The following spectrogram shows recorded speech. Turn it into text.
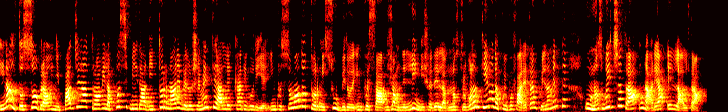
In alto sopra ogni pagina trovi la possibilità di tornare velocemente alle categorie. In questo modo torni subito questa, diciamo, nell'indice del nostro volantino da cui puoi fare tranquillamente uno switch tra un'area e l'altra.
